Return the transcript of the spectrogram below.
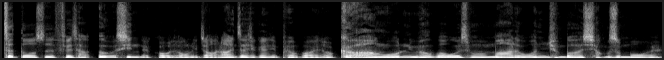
这都是非常恶性的沟通，你知道吗？然后你再去跟你朋友抱怨说，刚我女朋友不知道为什么，妈的，完全不知道在想什么诶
